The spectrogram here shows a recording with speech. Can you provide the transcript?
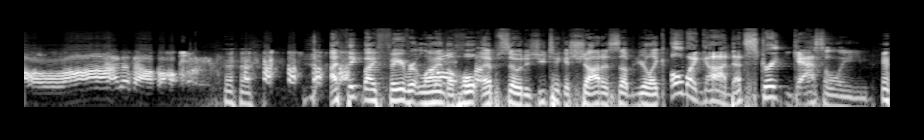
a lot of alcohol. I think my favorite line of the whole episode is you take a shot of something, you're like, oh my god, that's straight gasoline. All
